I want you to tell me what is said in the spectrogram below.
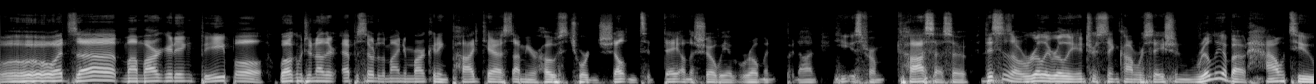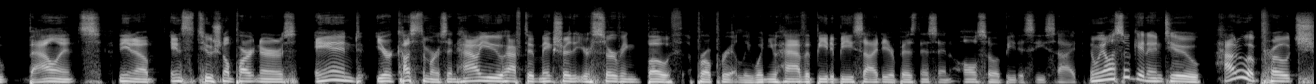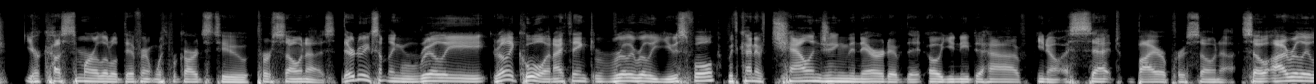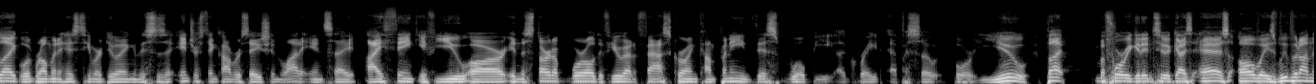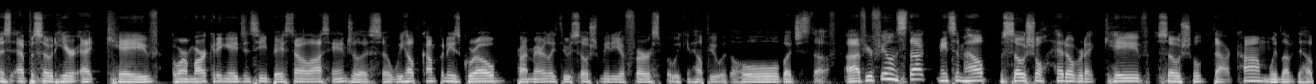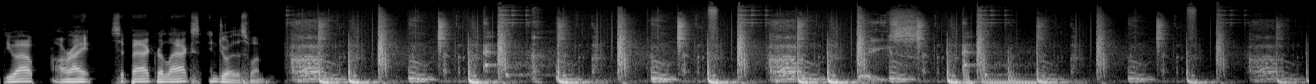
What's up, my marketing people? Welcome to another episode of the Mind Your Marketing podcast. I'm your host, Jordan Shelton. Today on the show, we have Roman Pedan. He is from Kasa. So, this is a really, really interesting conversation, really about how to balance, you know, institutional partners and your customers and how you have to make sure that you're serving both appropriately when you have a B2B side to your business and also a B2C side. Then we also get into how to approach your customer a little different with regards to personas. They're doing something really, really cool and I think really, really useful with kind of challenging the narrative that, oh, you need to have, you know, a set buyer persona. So I really like what Roman and his team are doing. This is an interesting conversation, a lot of insight. I think if you are in the startup world, if you've got a fast growing company, this will be a great episode for you. But before we get into it, guys, as always, we put on this episode here at Cave. We're a marketing agency based out of Los Angeles. So we help companies grow primarily through social media first, but we can help you with a whole bunch of stuff. Uh, if you're feeling stuck, need some help with social, head over to cavesocial.com. We'd love to help you out. All right, sit back, relax, enjoy this one.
